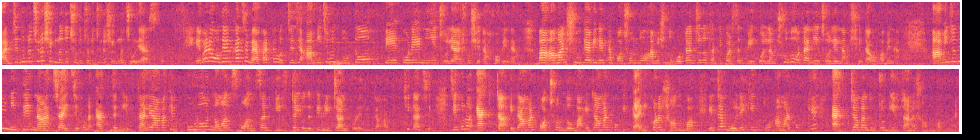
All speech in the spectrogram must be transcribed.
আর যে দুটো ছিল সেগুলো তো ছোটো ছোটো ছিল সেগুলো চলে আসতো। এবারে ওদের কাছে ব্যাপারটা হচ্ছে যে আমি যে ওই দুটো পে করে নিয়ে চলে আসব সেটা হবে না। বা আমার শু ক্যাবিনেটটা পছন্দ, আমি শুধু ওটার জন্য থার্টি পার্সেন্ট পে করলাম শুধু ওটা নিয়ে চলে এলাম, সেটাও হবে না। আমি যদি নিতে না চাই যে কোনো একটা গিফট তাহলে আমাকে পুরো নন স্পন্সার্ড গিফটটাই ওদেরকে রিটার্ন করে দিতে হবে, ঠিক আছে? যে কোনো একটা, এটা আমার পছন্দ বা এটা আমার পক্ষে ক্যারি করা সম্ভব, এটা বলে কিন্তু আমার পক্ষে একটা বা দুটো গিফট আনা সম্ভব নয়।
